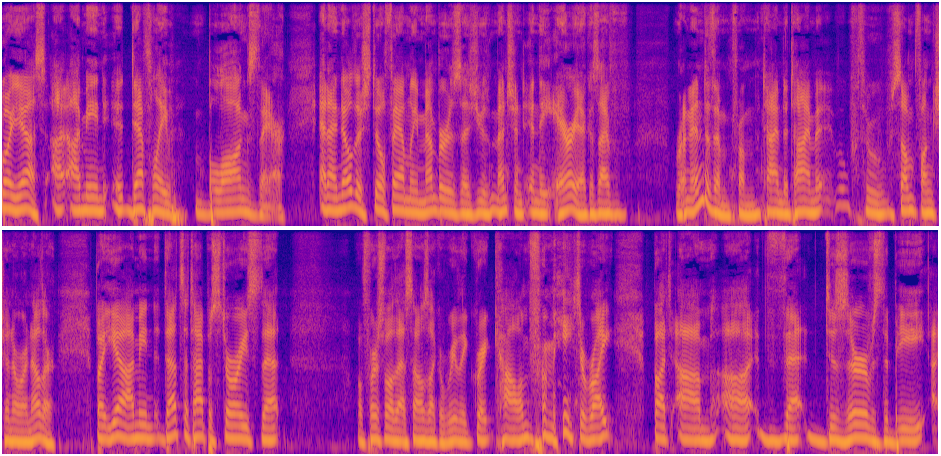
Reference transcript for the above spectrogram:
Well, yes. I, I mean, it definitely belongs there. And I know there's still family members, as you mentioned, in the area because I've run into them from time to time eh, through some function or another. But yeah, I mean, that's the type of stories that. Well, first of all, that sounds like a really great column for me to write, but um, uh, that deserves to be uh,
